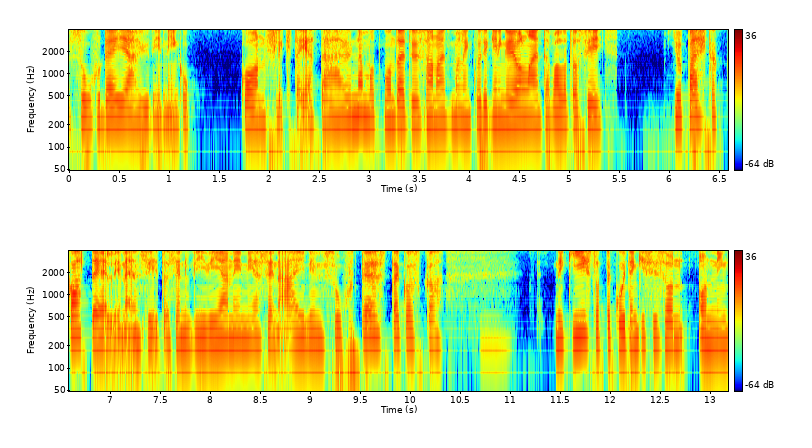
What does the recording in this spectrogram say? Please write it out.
suhde ja hyvin niin konflikteja täynnä, mutta mun täytyy sanoa, että mä olin kuitenkin niin jollain tavalla tosi jopa ehkä kateellinen siitä sen Vivianin ja sen äidin suhteesta, koska mm. ne kiistatta kuitenkin siis on, on niin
